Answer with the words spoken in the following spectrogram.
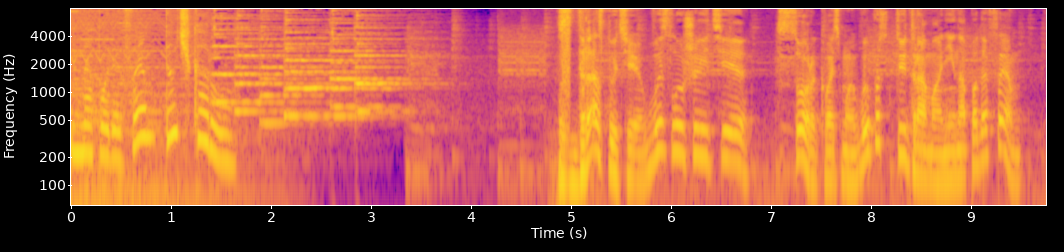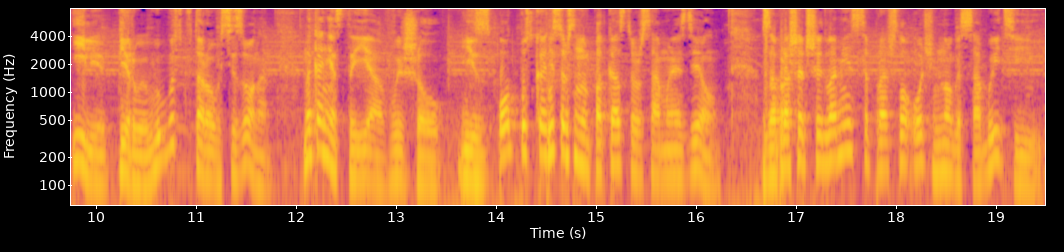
на podfm.ru Здравствуйте! Вы слушаете 48 выпуск Твитромании на PodFM или первый выпуск второго сезона. Наконец-то я вышел из отпуска и, собственно, подкаст то же самое сделал. За прошедшие два месяца прошло очень много событий,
